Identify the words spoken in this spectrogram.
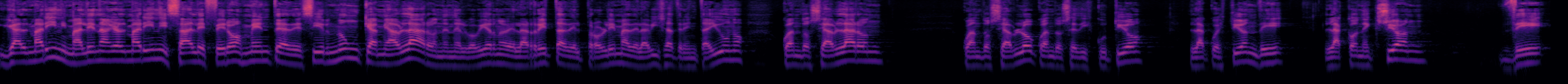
Galmarini, Malena Galmarini sale ferozmente a decir, nunca me hablaron en el gobierno de la reta del problema de la Villa 31, cuando se hablaron cuando se habló, cuando se discutió la cuestión de la conexión de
